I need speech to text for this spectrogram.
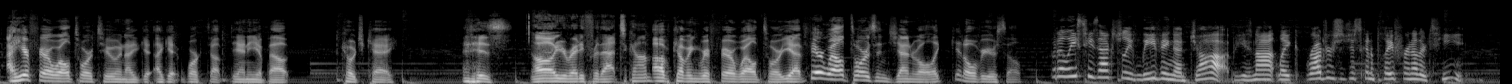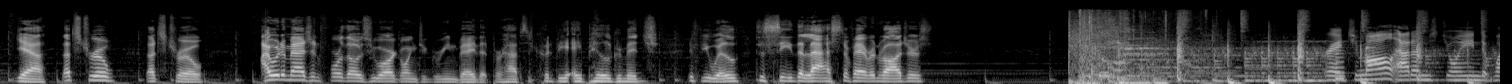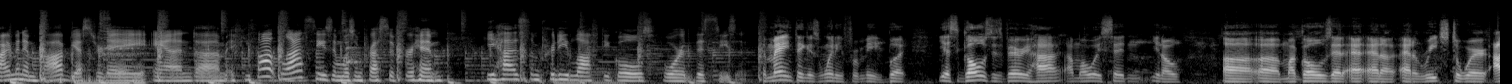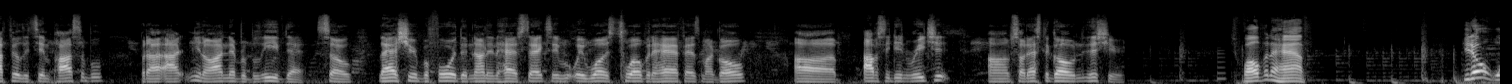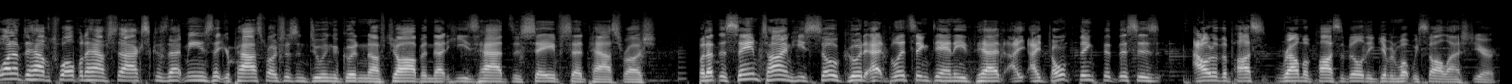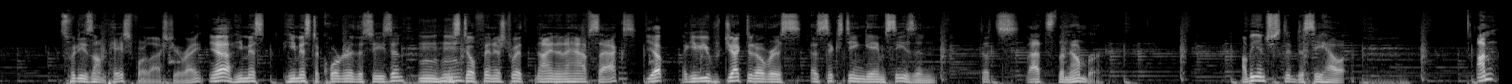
I hear farewell tour too, and I get I get worked up, Danny, about Coach K and his Oh, you're ready for that to come? upcoming re- farewell tour. Yeah, farewell tours in general. Like, get over yourself. But at least he's actually leaving a job. He's not like Rodgers is just going to play for another team. Yeah, that's true. That's true. I would imagine for those who are going to Green Bay that perhaps it could be a pilgrimage, if you will, to see the last of Aaron Rodgers. Right. Jamal Adams joined Wyman and Bob yesterday, and um, if you thought last season was impressive for him, he has some pretty lofty goals for this season. The main thing is winning for me, but yes, goals is very high. I'm always setting, you know, uh, uh, my goals at, at, at, a, at a reach to where I feel it's impossible. But I, I, you know, I never believed that. So last year, before the nine and a half sacks, it, it was 12 and a half as my goal. Uh, obviously, didn't reach it. Um, so that's the goal this year. 12 and a half. You don't want him to have 12 and a half sacks because that means that your pass rush isn't doing a good enough job and that he's had to save said pass rush. But at the same time, he's so good at blitzing, Danny, that I, I don't think that this is out of the poss- realm of possibility given what we saw last year. That's what he was on pace for last year, right? Yeah. He missed he missed a quarter of the season. Mm-hmm. He still finished with nine and a half sacks. Yep. Like if you projected over a 16 game season, that's that's the number. I'll be interested to see how. I'm.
